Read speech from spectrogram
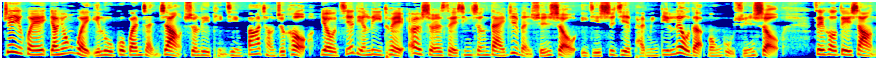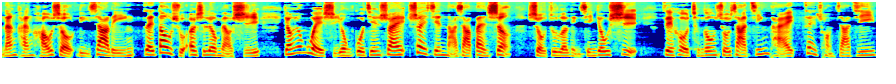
这一回，杨永伟一路过关斩将，顺利挺进八强之后，又接连力退二十二岁新生代日本选手以及世界排名第六的蒙古选手。最后对上南韩好手李夏琳，在倒数二十六秒时，杨永伟使用过肩摔率先拿下半胜，守住了领先优势。最后成功收下金牌，再创佳绩。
